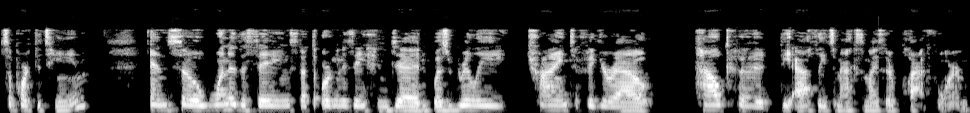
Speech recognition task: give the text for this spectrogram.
support the team. And so one of the things that the organization did was really trying to figure out how could the athletes maximize their platform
